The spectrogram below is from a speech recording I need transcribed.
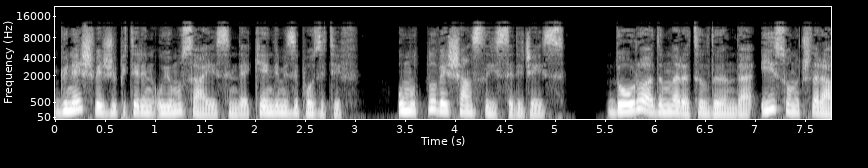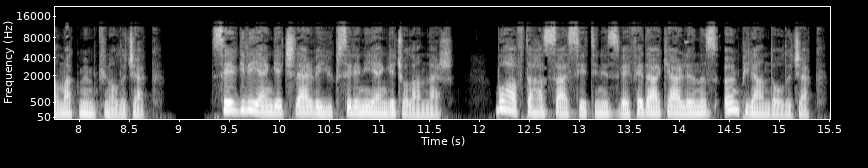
Güneş ve Jüpiter'in uyumu sayesinde kendimizi pozitif, umutlu ve şanslı hissedeceğiz. Doğru adımlar atıldığında iyi sonuçlar almak mümkün olacak. Sevgili yengeçler ve yükseleni yengeç olanlar, bu hafta hassasiyetiniz ve fedakarlığınız ön planda olacak.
